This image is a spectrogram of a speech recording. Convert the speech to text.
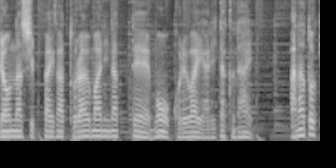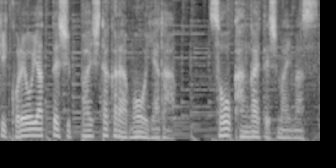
ろんな失敗がトラウマになってもうこれはやりたくない。あの時これをやって失敗したからもう嫌だ。そう考えてしまいます。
